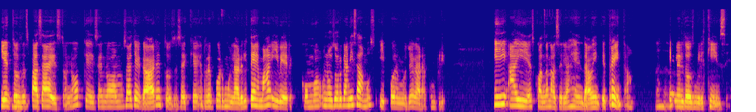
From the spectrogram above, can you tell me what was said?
y entonces pasa esto, ¿no? Que dice no vamos a llegar, entonces hay que reformular el tema y ver cómo nos organizamos y podemos llegar a cumplir. Y ahí es cuando nace la Agenda 2030, en el 2015.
